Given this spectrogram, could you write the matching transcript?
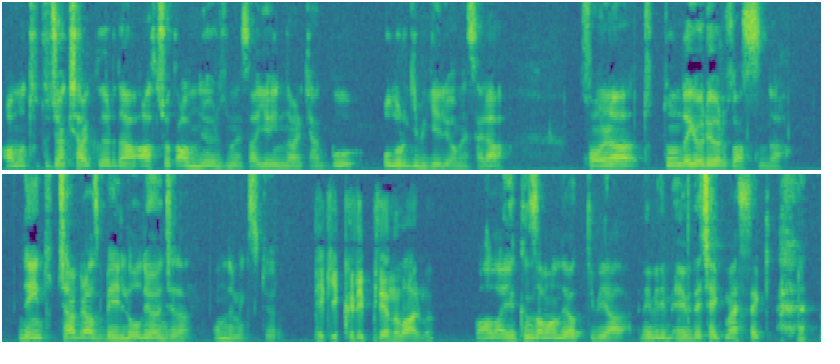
Ama tutacak şarkıları da az çok anlıyoruz mesela yayınlarken. Bu olur gibi geliyor mesela. Sonra tuttuğunu da görüyoruz aslında. Neyin tutacağı biraz belli oluyor önceden. Onu demek istiyorum. Peki klip planı var mı? Vallahi yakın zamanda yok gibi ya. Ne bileyim evde çekmezsek.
